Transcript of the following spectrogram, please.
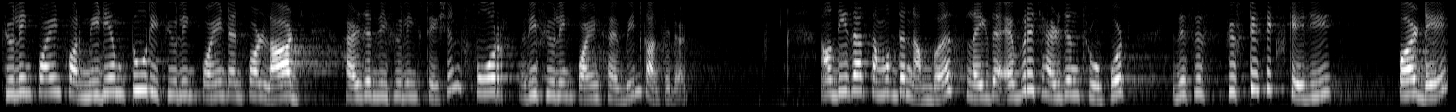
fueling point for medium 2 refueling point and for large hydrogen refueling station 4 refueling points have been considered. Now these are some of the numbers like the average hydrogen throughput this is 56 kg per day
